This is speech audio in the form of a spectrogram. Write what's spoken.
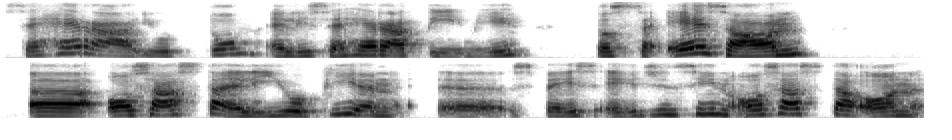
se herää juttu, eli se herätiimi tuossa ESAn äh, osasta, eli European äh, Space Agencyn osasta on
